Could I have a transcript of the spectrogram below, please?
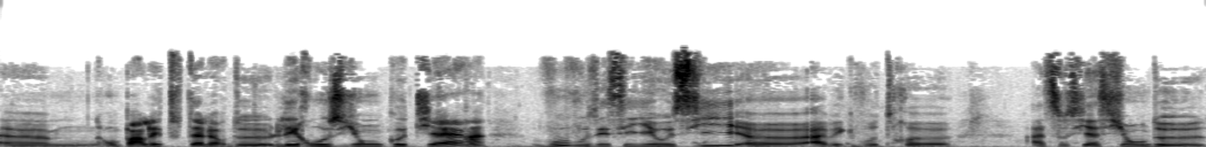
Euh, on parlait tout à l'heure de l'érosion côtière. Vous, vous essayez aussi, euh, avec votre euh, association, de,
